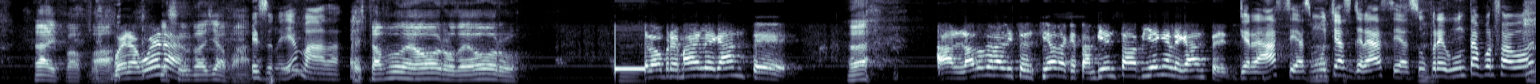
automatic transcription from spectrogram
Ay, papá. Buena, buena. Es una llamada. Es una llamada. Estamos de oro, de oro. El hombre más elegante. Al lado de la licenciada, que también está bien elegante. Gracias, muchas gracias. Su pregunta, por favor.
